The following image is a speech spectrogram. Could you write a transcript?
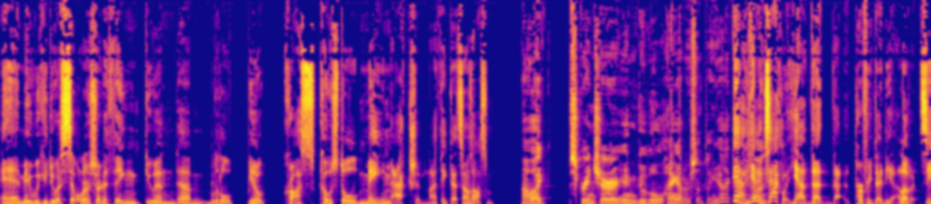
And maybe we could do a similar sort of thing, doing um, little, you know, cross coastal MAME action. I think that sounds awesome. Oh, like screen sharing in Google Hangout or something. Yeah, Yeah, yeah, exactly. Yeah, that, that perfect idea. I love it. See,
